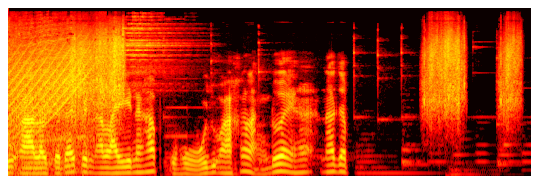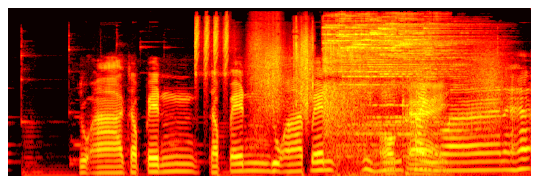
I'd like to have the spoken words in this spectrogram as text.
UR เราจะได้เป็นอะไรนะครับโอ้โห UR ข้างหลังด้วยฮะน่าจะ UR จะเป็นจะเป็น UR เป็นอื้อหือไข่ลานะฮะ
